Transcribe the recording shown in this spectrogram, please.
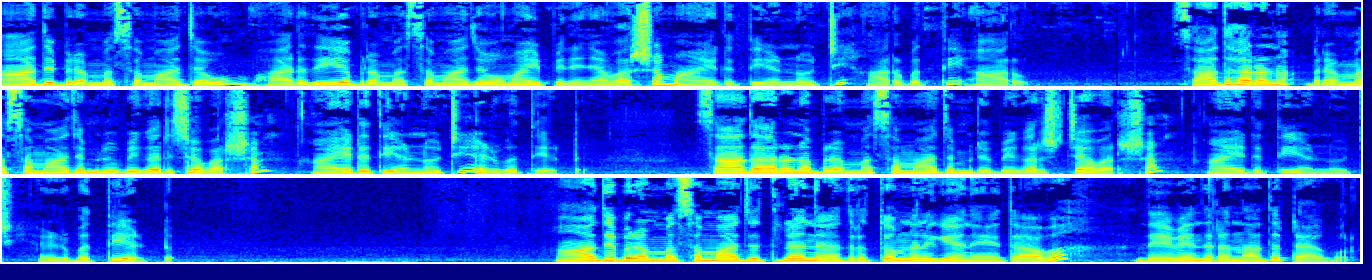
ആദി ബ്രഹ്മസമാജവും ഭാരതീയ ബ്രഹ്മസമാജവുമായി പിരിഞ്ഞ വർഷം ആയിരത്തി എണ്ണൂറ്റി അറുപത്തി ആറ് സാധാരണ ബ്രഹ്മസമാജം രൂപീകരിച്ച വർഷം ആയിരത്തി എണ്ണൂറ്റി എഴുപത്തിയെട്ട് സാധാരണ ബ്രഹ്മസമാജം രൂപീകരിച്ച വർഷം ആയിരത്തി എണ്ണൂറ്റി എഴുപത്തി എട്ട് ആദ്യ ബ്രഹ്മസമാജത്തിന് നേതൃത്വം നൽകിയ നേതാവ് ദേവേന്ദ്രനാഥ് ടാഗോർ.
